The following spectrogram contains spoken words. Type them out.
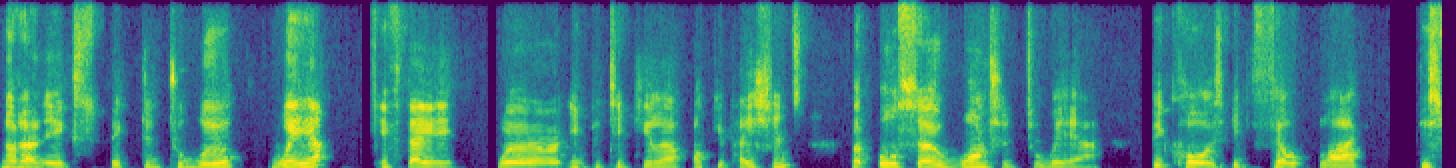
not only expected to work, wear if they were in particular occupations, but also wanted to wear because it felt like this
